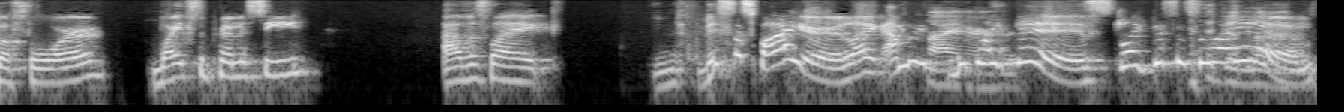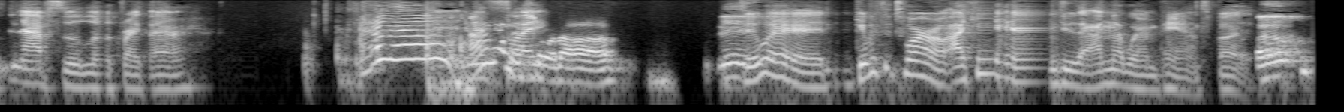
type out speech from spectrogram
before white supremacy, I was like, this is fire. Like I'm Fire. like this. Like this is It's a who I good look. am. It's an absolute look right there. I know. I It's want to like- show it off. Do it. Give it to tomorrow. I can't do that. I'm not wearing pants, but Oh.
